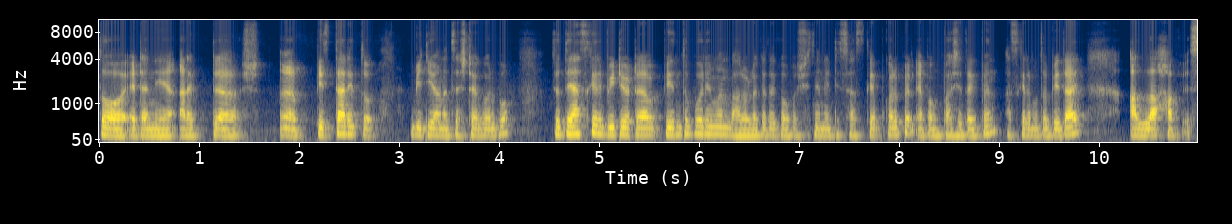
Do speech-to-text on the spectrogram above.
তো এটা নিয়ে আরেকটা বিস্তারিত ভিডিও আনার চেষ্টা করব। যদি আজকের ভিডিওটা বিন্দু পরিমাণ ভালো লাগে থাকে, অবশ্যই চ্যানেলটি সাবস্ক্রাইব করবেন এবং পাশে থাকবেন। আজকের মতো বিদায়। আল্লাহ হাফিজ।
